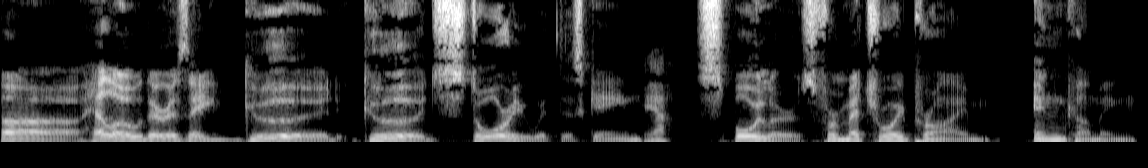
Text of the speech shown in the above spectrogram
uh hello. There is a good good story with this game. Yeah. Spoilers for Metroid Prime incoming.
